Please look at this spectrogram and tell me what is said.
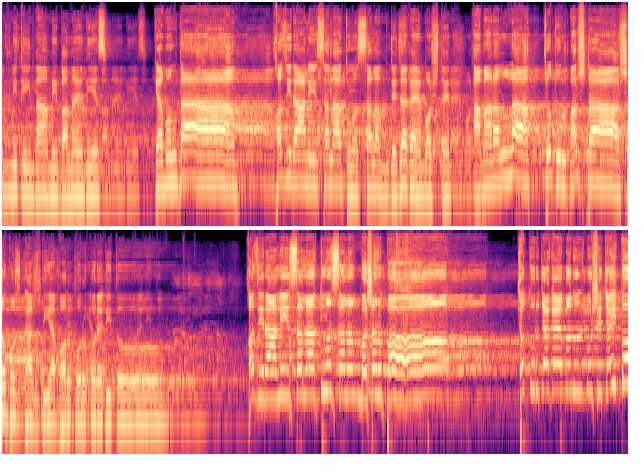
এমনিতেই দামি বানায় দিয়েছে। কেমন দাম? খজির আলী সালাম যে জায়গায় বসতেন, আমার আল্লাহ চতুর্পাশটা সবুজ ঘাস দিয়া ভরপুর করে দিত। খজির আলী সালাম বসার পর চতুর জায়গায় মানুষ বসে যাইতো।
